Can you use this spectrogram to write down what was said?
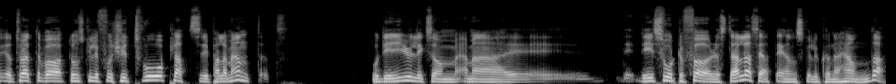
Jag tror att det var, de skulle få 22 platser i parlamentet. Och det är ju liksom, jag menar, eh, det är svårt att föreställa sig att det ens skulle kunna hända.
